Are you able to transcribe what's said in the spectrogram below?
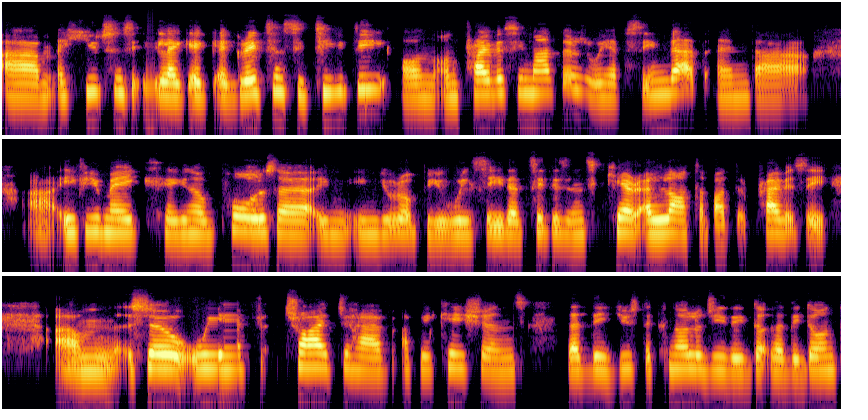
um, a huge, like a, a, great sensitivity on, on privacy matters. We have seen that. And uh, uh, if you make you know polls uh, in in Europe, you will see that citizens care a lot about their privacy. Um, so we have tried to have applications that they use technology they do, that they don't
